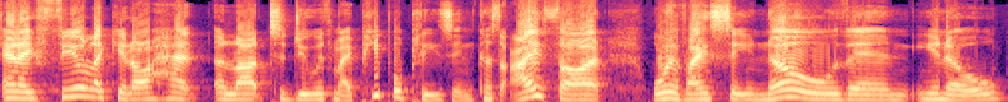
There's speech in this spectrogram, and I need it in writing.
And I feel like it all had a lot to do with my people pleasing because I thought, well, if I say no, then, you know,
